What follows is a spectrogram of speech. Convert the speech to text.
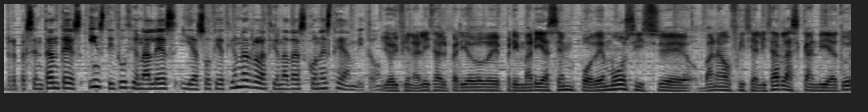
representantes institucionales y asociaciones relacionadas con este ámbito. Y hoy finaliza el periodo de primarias en Podemos y se van a oficializar las candidaturas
